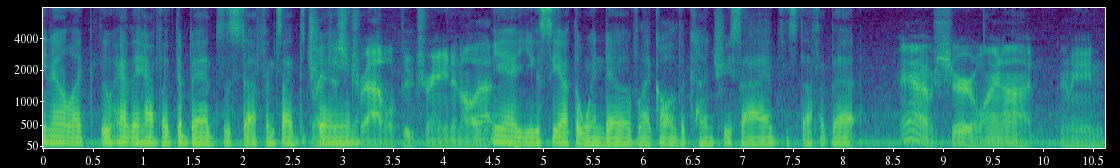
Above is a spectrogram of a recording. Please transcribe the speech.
You know, like how they have like the beds and stuff inside the Like train. just travel through train and all that. yeah, you can see out the window of like all the countrysides and stuff like that. Yeah, sure. Why not? I mean,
